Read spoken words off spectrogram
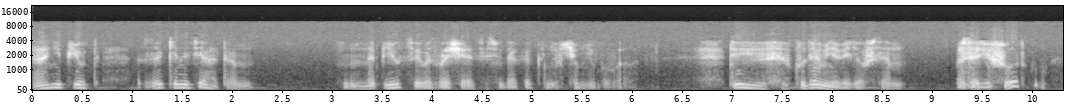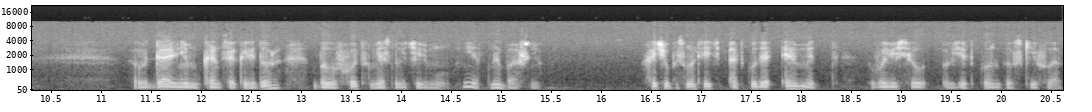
А они пьют за кинотеатром. Напьются и возвращаются сюда, как ни в чем не бывало. Ты куда меня ведешь, Сэм? За решетку? В дальнем конце коридора был вход в местную тюрьму. Нет, на башню. Хочу посмотреть, откуда Эммет вывесил вьетконговский флаг.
